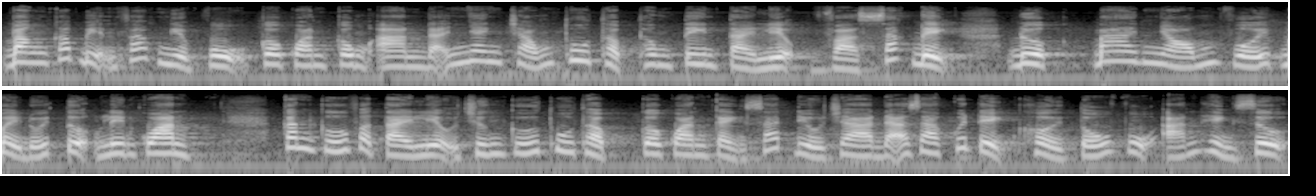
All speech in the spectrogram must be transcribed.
Bằng các biện pháp nghiệp vụ, cơ quan công an đã nhanh chóng thu thập thông tin tài liệu, và xác định được 3 nhóm với 7 đối tượng liên quan. Căn cứ vào tài liệu chứng cứ thu thập, cơ quan cảnh sát điều tra đã ra quyết định khởi tố vụ án hình sự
